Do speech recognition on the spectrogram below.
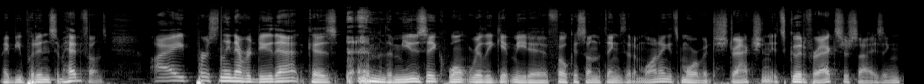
Maybe you put in some headphones. I personally never do that because the music won't really get me to focus on the things that I'm wanting. It's more of a distraction. It's good for exercising,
